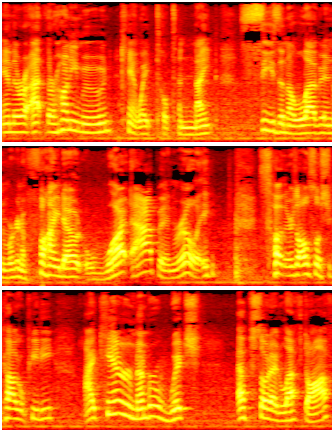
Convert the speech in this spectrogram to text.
and they were at their honeymoon. Can't wait till tonight, season 11. We're to find out what happened, really. So there's also Chicago PD. I can't remember which episode I left off.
